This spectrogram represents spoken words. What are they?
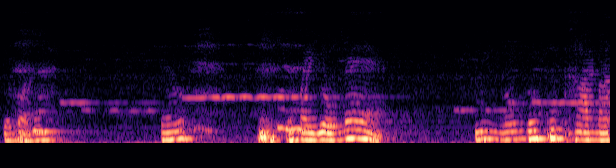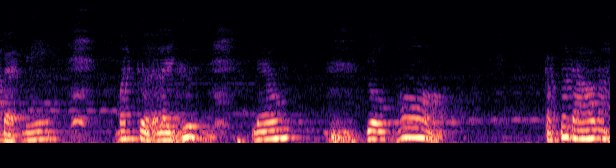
เดี๋ยวก่อนนะ แล้วทำไมโยมแม่วิ่งล้มลุกคลุกคลานมาแบบนี้ มันเกิดอะไรขึ้น แล้วโยมพ่อ กับเจ้าดาวล่ะ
